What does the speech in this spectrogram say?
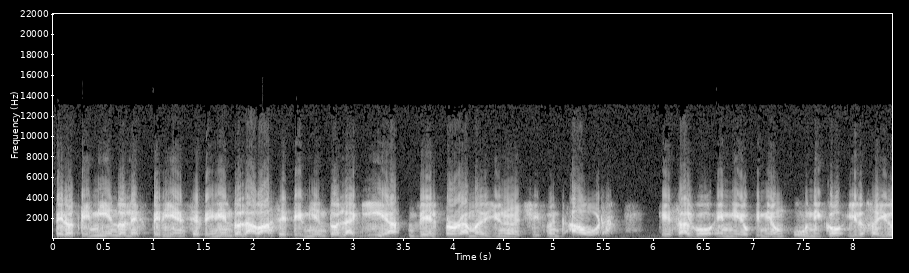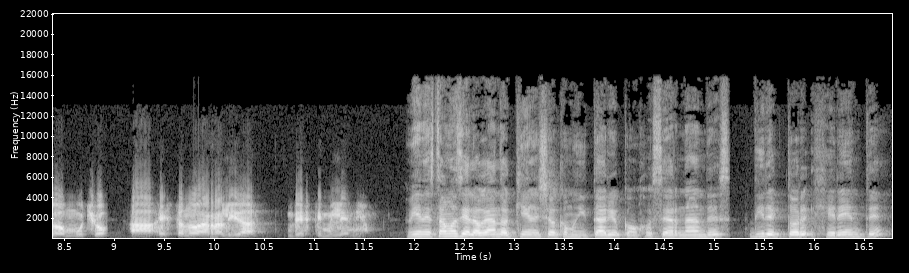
pero teniendo la experiencia, teniendo la base, teniendo la guía del programa de Junior Achievement ahora que es algo, en mi opinión, único y los ayuda mucho a esta nueva realidad de este milenio. Bien, estamos dialogando aquí en el show comunitario con José Hernández, director gerente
